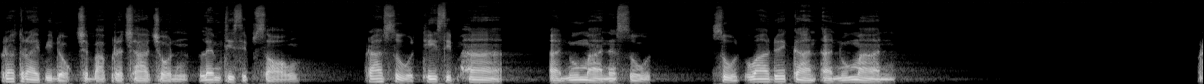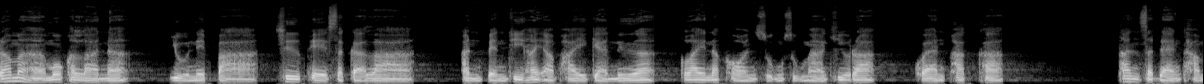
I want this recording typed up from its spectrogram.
พระไตรปิฎกฉบับประชาชนเล่มที่สิบสองพระสูตรที่สิบห้าอนุมานสูตร สูตรว่าด้วยการอนุมาน พระมหาโมคลลานะ อยู่ในป่า ชื่อเพสกาลา อันเป็นที่ให้อภัยแก่เนื้อ ใกล้นครสูงสุมาคิระ แคว้นพักคะ ท่านแสดงธรรม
